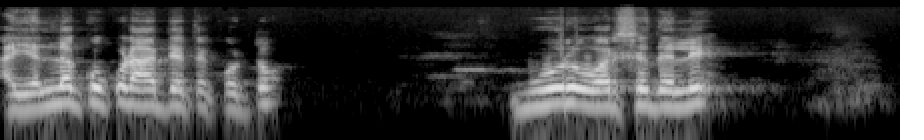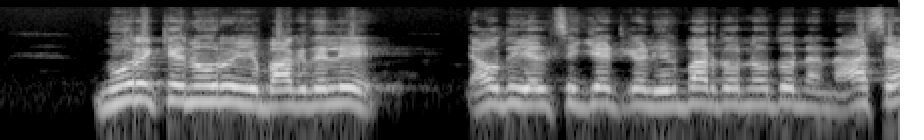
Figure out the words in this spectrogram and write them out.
ಆ ಎಲ್ಲಕ್ಕೂ ಕೂಡ ಆದ್ಯತೆ ಕೊಟ್ಟು ಮೂರು ವರ್ಷದಲ್ಲಿ ನೂರಕ್ಕೆ ನೂರು ಈ ಭಾಗದಲ್ಲಿ ಯಾವುದು ಎಲ್ ಸಿ ಗೇಟ್ಗಳು ಇರಬಾರ್ದು ಅನ್ನೋದು ನನ್ನ ಆಸೆ.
